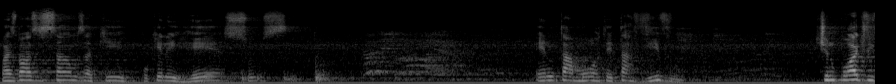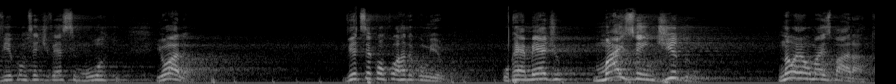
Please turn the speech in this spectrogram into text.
Mas nós estamos aqui porque Ele ressuscitou. Ele não está morto, Ele está vivo. A gente não pode viver como se ele estivesse morto. E olha, vê se você concorda comigo. O remédio mais vendido não é o mais barato.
